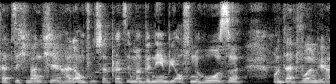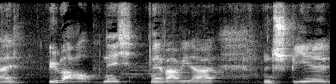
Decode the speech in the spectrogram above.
dass sich manche halt auf dem Fußballplatz immer benehmen wie offene Hose und das wollen wir halt überhaupt nicht. Ne, war wieder ein Spiel,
